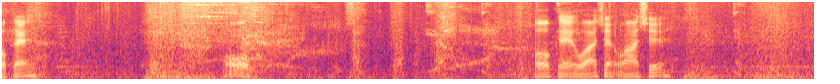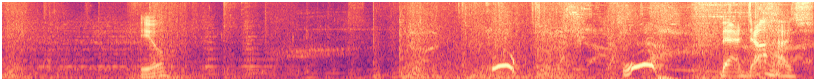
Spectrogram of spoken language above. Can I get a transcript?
Okay. Oh. Okay, watch it, watch it. Heal. Woo. Woo. That dodge.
